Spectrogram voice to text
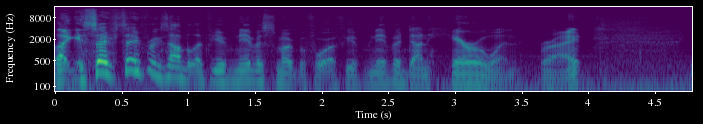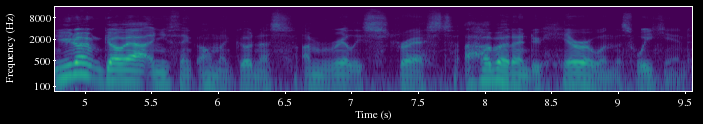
Like, say, say for example, if you've never smoked before, if you've never done heroin, right? You don't go out and you think, oh my goodness, I'm really stressed. I hope I don't do heroin this weekend.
